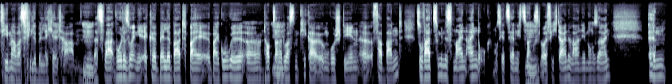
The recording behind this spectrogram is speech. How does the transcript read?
Thema, was viele belächelt haben. Mhm. Das war, wurde so in die Ecke Bällebad bei, bei Google, äh, Hauptsache mhm. du hast einen Kicker irgendwo stehen, äh, verbannt. So war zumindest mein Eindruck. Muss jetzt ja nicht mhm. zwangsläufig mhm. deine Wahrnehmung sein. Ähm,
